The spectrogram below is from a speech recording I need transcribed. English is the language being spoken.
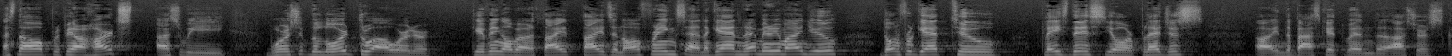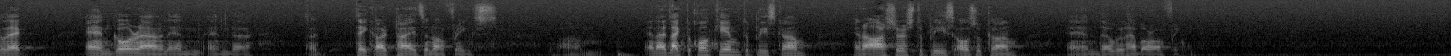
Let's now prepare our hearts as we worship the Lord through our giving of our tithes and offerings. And again, let me remind you don't forget to place this, your pledges, uh, in the basket when the ushers collect and go around and, and uh, uh, take our tithes and offerings. Um, and I'd like to call Kim to please come and our ushers to please also come and uh, we'll have our offering.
